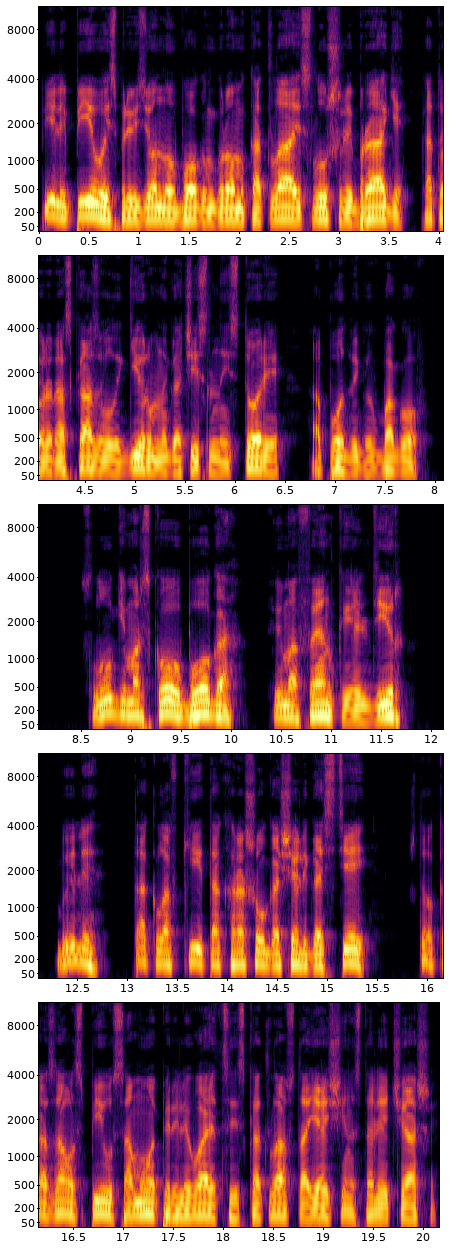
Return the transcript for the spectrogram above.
Пили пиво из привезенного богом грома котла и слушали браги, который рассказывал Игиру многочисленные истории о подвигах богов. Слуги морского бога, Фимофенк и Эльдир, были так ловки и так хорошо угощали гостей, что, казалось, пиво само переливается из котла в стоящие на столе чаши.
